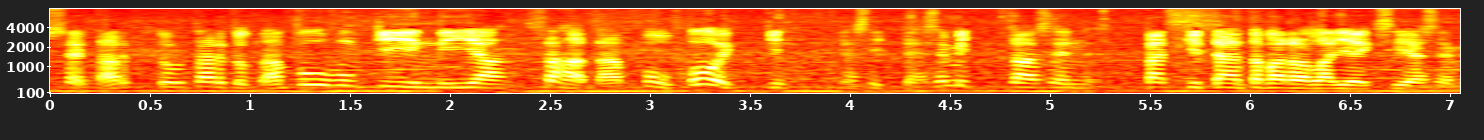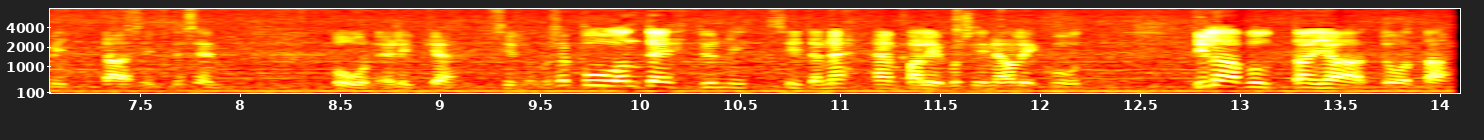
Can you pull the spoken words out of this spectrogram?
Se tarttuu, tartutaan puuhun kiinni ja sahataan puu poikki. Ja sitten se mittaa sen, pätkitään tavaralajeiksi ja se mittaa sitten sen puun. Eli silloin kun se puu on tehty, niin siitä nähdään paljonko siinä oli kuut tilavuutta ja tuota,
